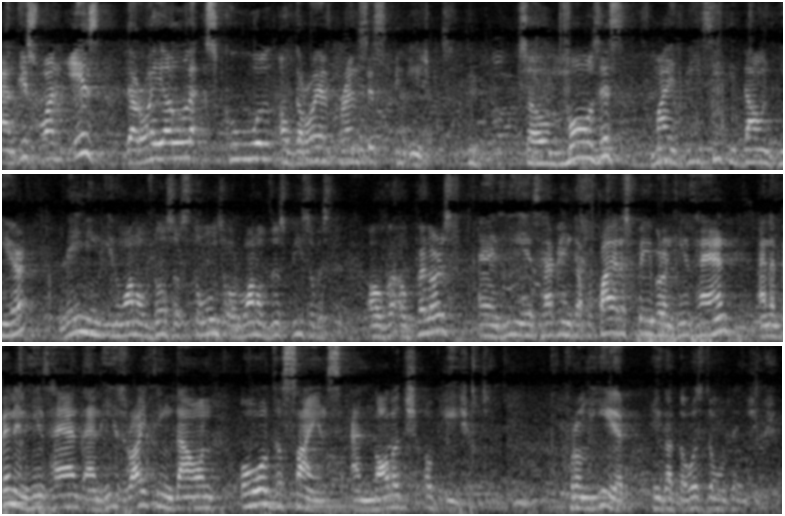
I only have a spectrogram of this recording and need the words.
and this one is the royal school of the royal princess in Egypt. So Moses might be seated down here, leaning in one of those stones or one of those pieces of, of, of pillars, and he is having a papyrus paper in his hand and a pen in his hand, and he is writing down all the science and knowledge of Egypt. From here, he got the wisdom of the Egyptian.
